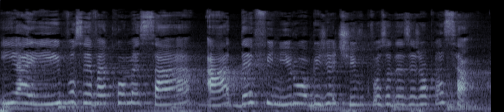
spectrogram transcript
e aí você vai começar a definir o objetivo que você deseja alcançar.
